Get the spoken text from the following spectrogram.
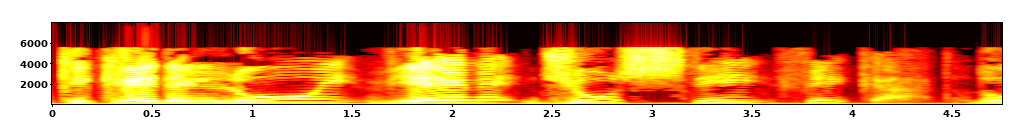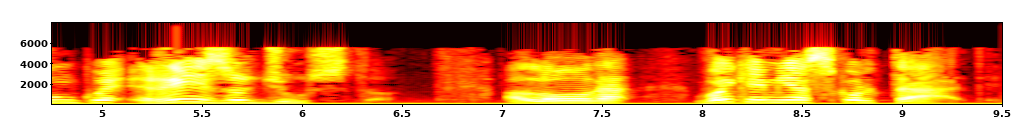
Chi crede in Lui viene giustificato, dunque reso giusto. Allora, voi che mi ascoltate,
